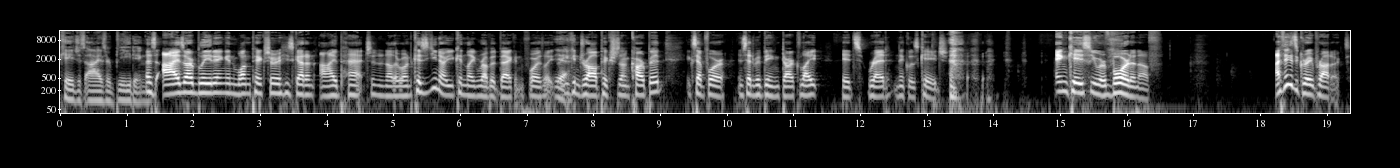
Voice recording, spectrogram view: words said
Cage's eyes are bleeding. His eyes are bleeding in one picture. He's got an eye patch in another one. Because, you know, you can, like, rub it back and forth. Like, Yeah. you can draw pictures on carpet, except for instead of it being dark light, it's red Nicolas Cage. in case you were bored enough. I think it's a great product.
